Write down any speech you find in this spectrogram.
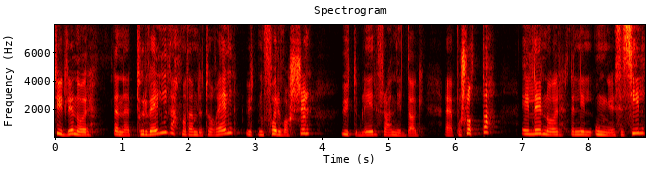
tydelig når denne Torvel, Madame de Torvel uten forvarsel uteblir fra en middag eh, på Slottet, eller når den lille unge Cecil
